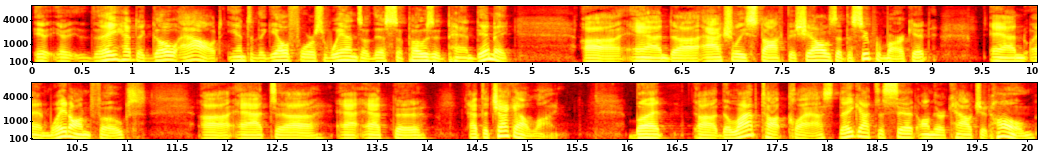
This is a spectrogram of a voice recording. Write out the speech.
it, it, they had to go out into the gale force winds of this supposed pandemic uh, and uh, actually stock the shelves at the supermarket and and wait on folks uh, at, uh, at, at the at the checkout line. But uh, the laptop class, they got to sit on their couch at home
